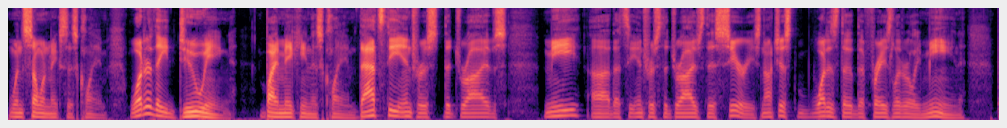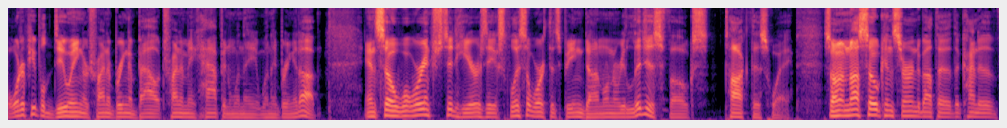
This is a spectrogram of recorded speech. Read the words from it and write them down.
when someone makes this claim? What are they doing by making this claim? That's the interest that drives me. Uh, that's the interest that drives this series. Not just what does the the phrase literally mean, but what are people doing or trying to bring about, trying to make happen when they when they bring it up. And so, what we're interested here is the explicit work that's being done when religious folks talk this way. So, I'm not so concerned about the, the kind of,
